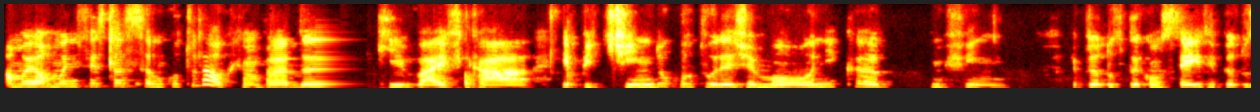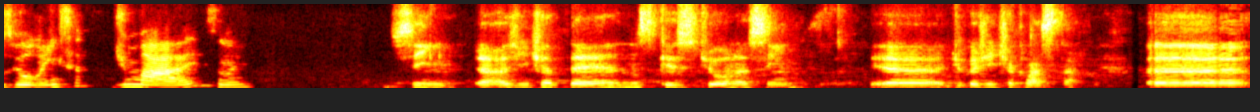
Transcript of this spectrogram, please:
a maior manifestação cultural, porque é uma parada que vai ficar repetindo cultura hegemônica, enfim, reproduz preconceito, reproduz violência demais, né? Sim, a gente até nos questiona, assim, é, digo a gente, a classe, tá? É,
